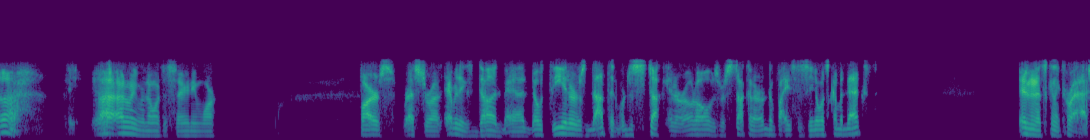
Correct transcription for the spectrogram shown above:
Ugh. I don't even know what to say anymore bars, restaurants, everything's done, man. No theaters, nothing. We're just stuck in our own homes. We're stuck in our own devices. You know what's coming next? Internet's going to crash.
